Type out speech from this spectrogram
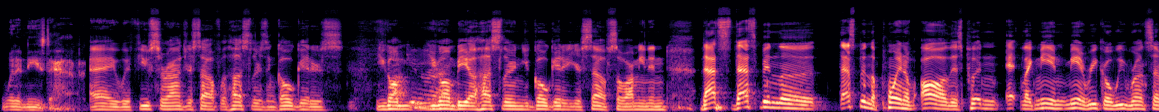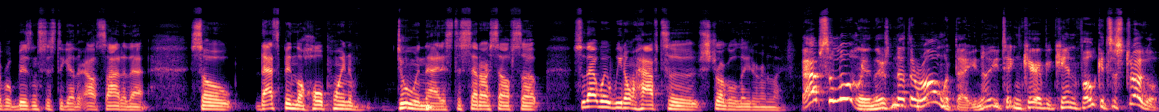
when it needs to happen. Hey, if you surround yourself with hustlers and go-getters, you gonna you gonna be a hustler and you go-getter yourself. So I mean, and that's that's been the that's been the point of all of this. Putting eh, like me and me and Rico, we run several businesses together outside of that. So that's been the whole point of doing that is to set ourselves up so that way we don't have to struggle later in life. Absolutely, and there's nothing wrong with that. You know, you're taking care of your kinfolk. It's a struggle.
